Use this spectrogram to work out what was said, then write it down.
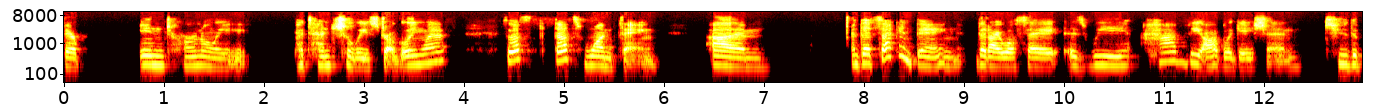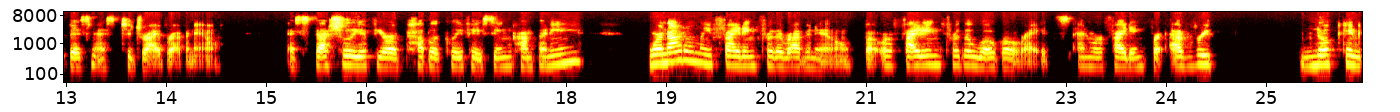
they're internally potentially struggling with. So that's that's one thing. Um, the second thing that I will say is we have the obligation to the business to drive revenue, especially if you're a publicly facing company. We're not only fighting for the revenue, but we're fighting for the logo rights and we're fighting for every nook and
